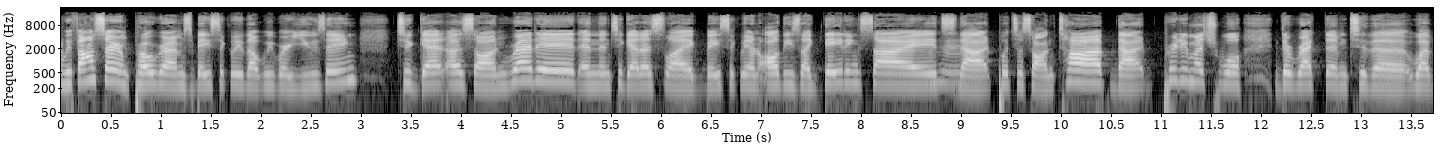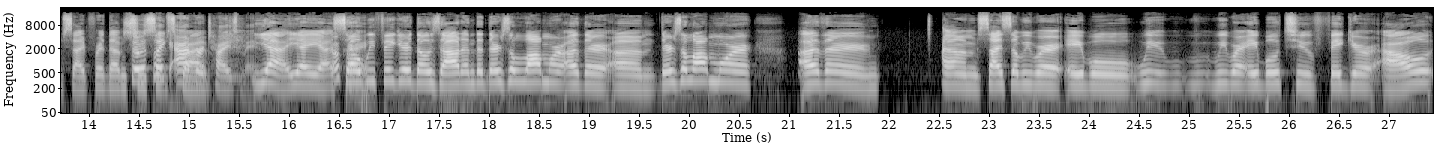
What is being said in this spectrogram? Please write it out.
we found certain programs basically that we were using to get us on Reddit and then to get us like basically on all these like dating sites Mhm. that puts us on top that pretty much will direct them to the website for them So it's like advertisement. Yeah, yeah, yeah. So we figured those out, and that there's a lot more other um, there's a lot more other um sites that we were able we we were able to figure out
